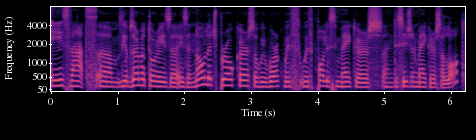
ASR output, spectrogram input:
is that um, the observatory is a, is a, knowledge broker, so we work with, with policymakers and decision makers a lot.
